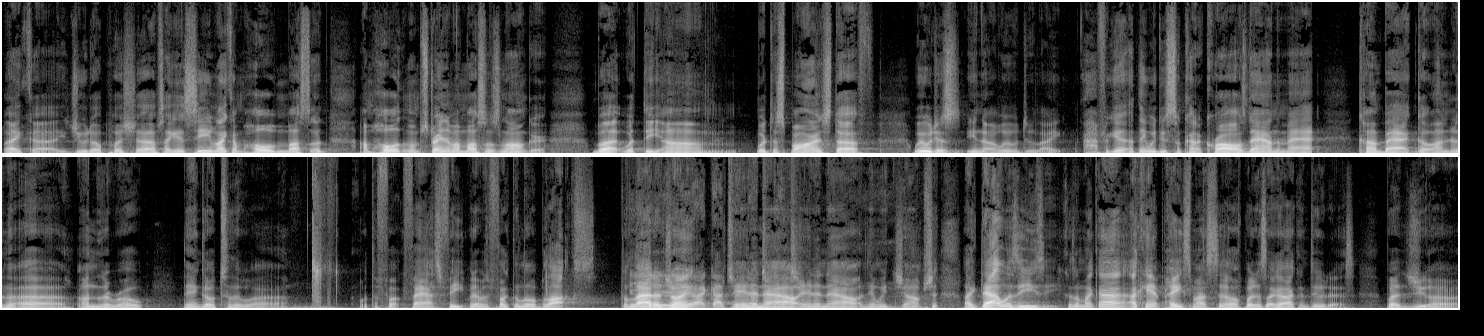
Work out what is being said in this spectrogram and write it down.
like uh, judo push ups. Like it seemed like I'm holding muscle. I'm holding. I'm straining my muscles longer. But with the um with the sparring stuff, we would just you know we would do like I forget. I think we do some kind of crawls down the mat, come back, go under the uh under the rope, then go to the uh what the fuck fast feet, whatever the fuck the little blocks, the Yeah, ladder yeah, joint I got you. In got and you, out, in and out, and then we jump shit. Like that was easy because I'm like, ah, I can't pace myself, but it's like oh, I can do this. But ju- uh,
